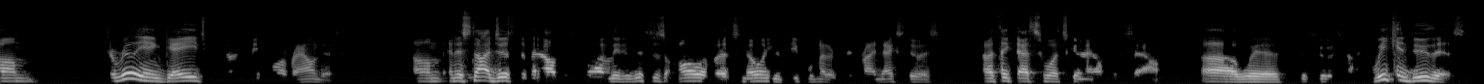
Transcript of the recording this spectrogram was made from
um, to really engage with those people around us. Um, and it's not just about the squad leader. This is all of us knowing the people that are sitting right next to us. I think that's what's going to help us out uh, with the suicide. We can do this.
